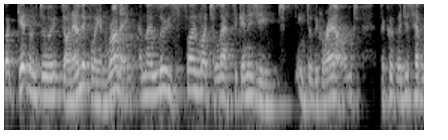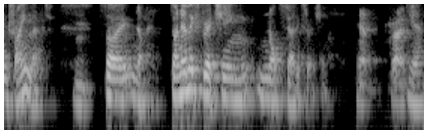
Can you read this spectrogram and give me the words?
But get them doing it dynamically and running, and they lose so much elastic energy t- into the ground because they just haven't trained that. Mm. So, no, dynamic stretching, not static stretching. Yeah. Great. Yeah,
